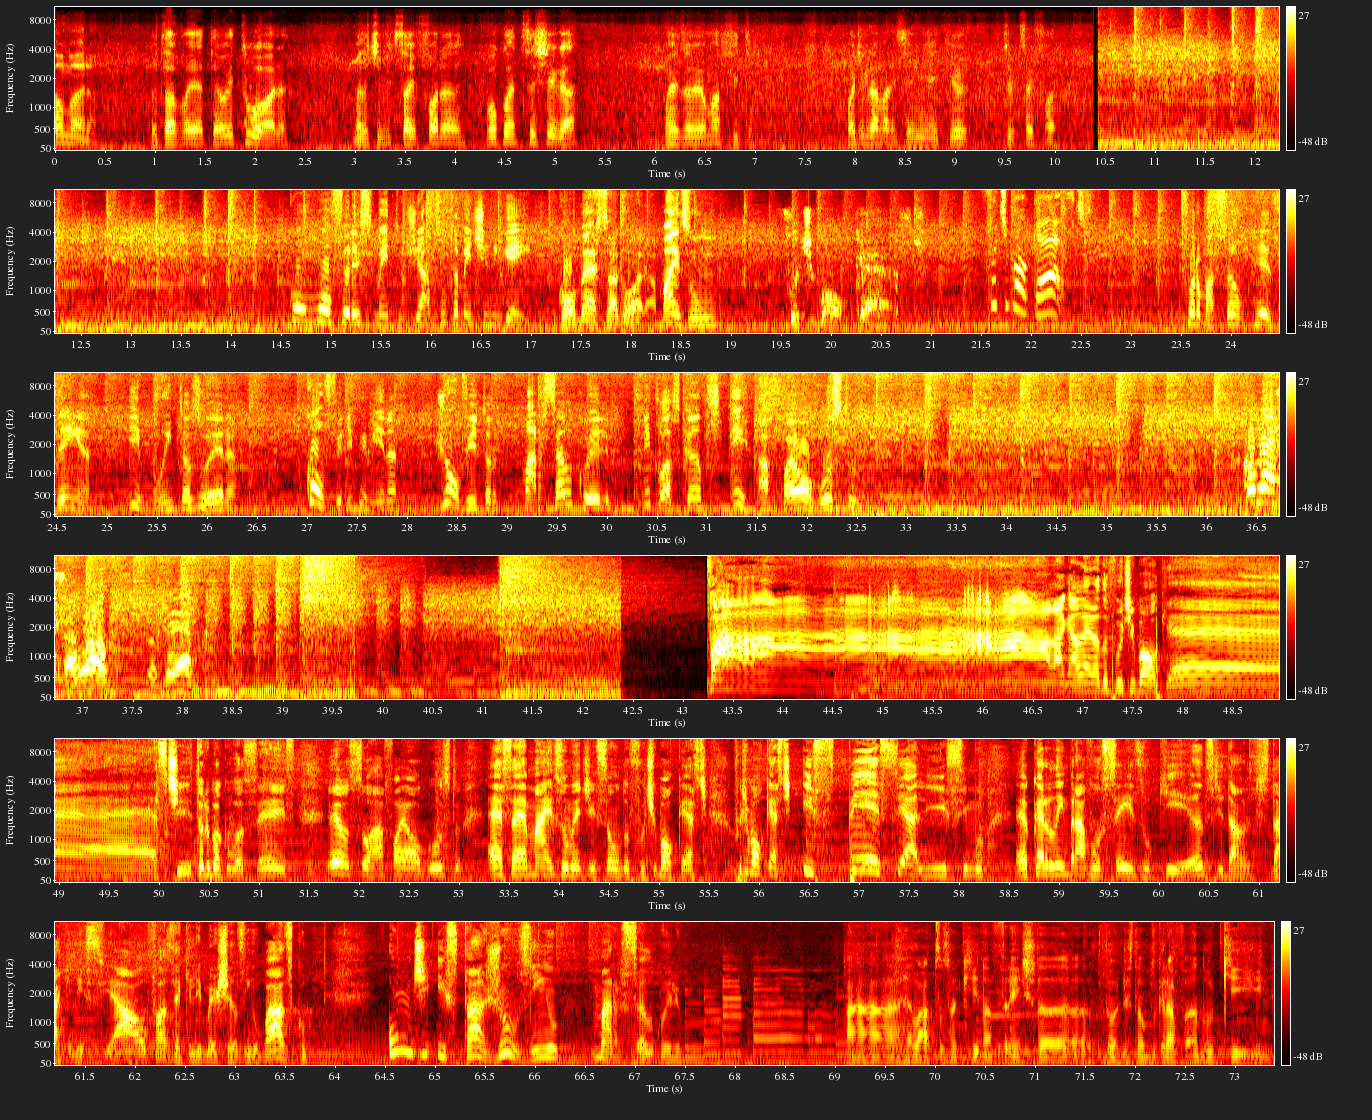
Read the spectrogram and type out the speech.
Não, mano, eu tava aí até 8 horas, mas eu tive que sair fora pouco antes de você chegar pra resolver uma fita. Pode gravar em cima aqui, eu tive que sair fora. Com um oferecimento de absolutamente ninguém, começa agora mais um Futebol Cast. Futebolcast. Informação, resenha e muita zoeira. Com Felipe Mina, João Vitor, Marcelo Coelho, Nicolas Campos e Rafael Augusto. Começa logo o programa. Fala galera do Futebol Cast! Tudo bom com vocês? Eu sou Rafael Augusto. Essa é mais uma edição do Futebol Cast, Futebol Cast especialíssimo. Eu quero lembrar vocês o que antes de dar um destaque inicial, fazer aquele merchanzinho básico, onde está Joãozinho Marcelo Coelho? Há relatos aqui na frente da, de onde estamos gravando que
